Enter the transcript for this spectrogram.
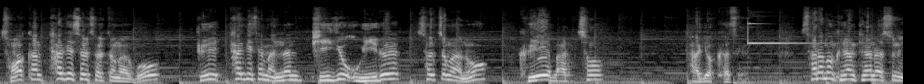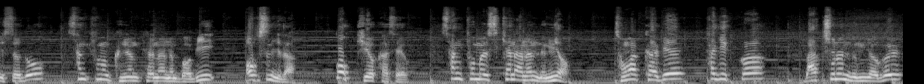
정확한 타겟을 설정하고 그 타겟에 맞는 비교 우위를 설정한 후 그에 맞춰 가격하세요. 사람은 그냥 태어날 수는 있어도 상품은 그냥 태어나는 법이 없습니다. 꼭 기억하세요. 상품을 스캔하는 능력, 정확하게 타깃과 맞추는 능력을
